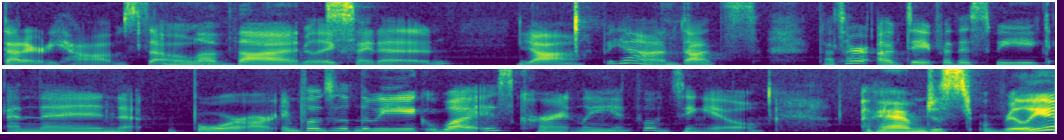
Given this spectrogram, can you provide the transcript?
that I already have. So love that. I'm really excited. Yeah. But yeah, that's that's our update for this week. And then for our influences of the week, what is currently influencing you? Okay, I'm just really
